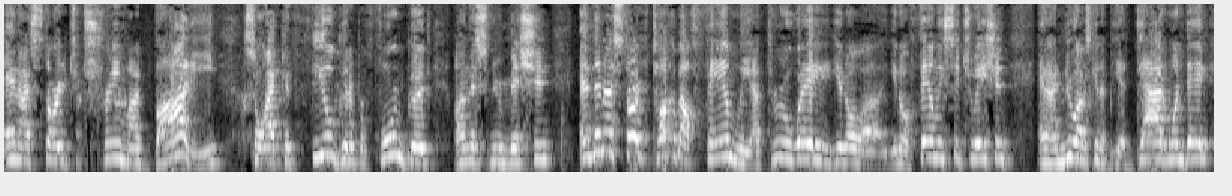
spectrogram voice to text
And I started to train my body so I could feel good and perform good on this new mission. And then I started to talk about family. I threw away, you know, uh, you know, family situation, and I knew I was going to be a dad one day.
